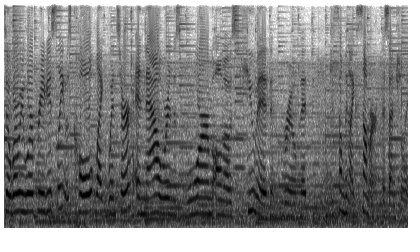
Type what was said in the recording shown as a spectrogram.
So where we were previously, it was cold like winter, and now we're in this warm, almost humid room that is something like summer, essentially.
